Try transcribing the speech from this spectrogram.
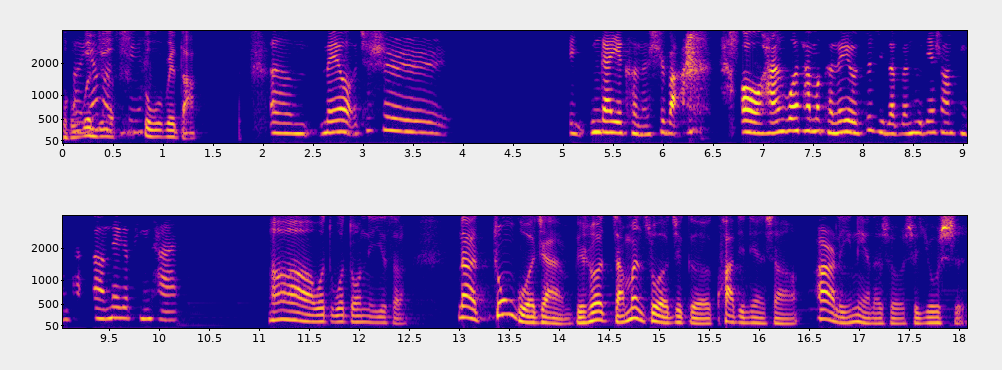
我问这个会不会被打？嗯，没有，就是应该也可能是吧。哦，韩国他们可能有自己的本土电商平台，嗯，那个平台。啊，我我懂你意思了。那中国站，比如说咱们做这个跨境电商，二零年的时候是优势。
